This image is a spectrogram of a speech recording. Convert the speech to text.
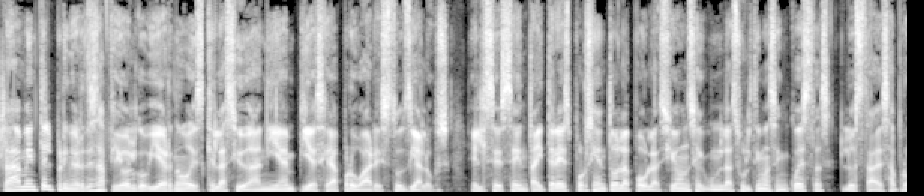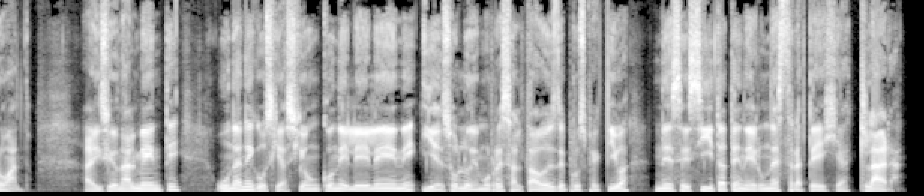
Claramente el primer desafío del gobierno es que la ciudadanía empiece a aprobar estos diálogos. El 63% de la población, según las últimas encuestas, lo está desaprobando. Adicionalmente, una negociación con el ELN, y eso lo hemos resaltado desde perspectiva, necesita tener una estrategia clara.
